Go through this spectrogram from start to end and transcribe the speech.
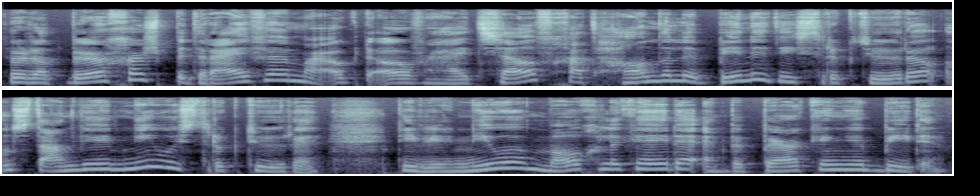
Doordat burgers, bedrijven, maar ook de overheid zelf gaat handelen binnen die structuren, ontstaan weer nieuwe structuren, die weer nieuwe mogelijkheden en beperkingen bieden.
